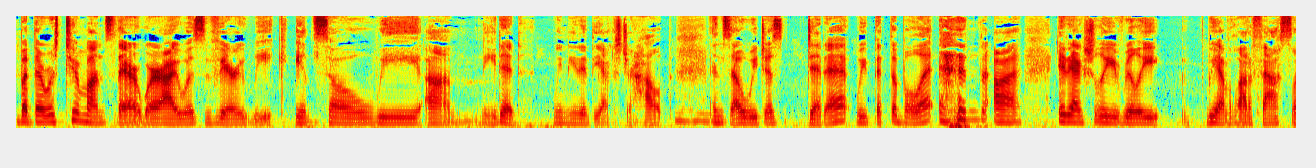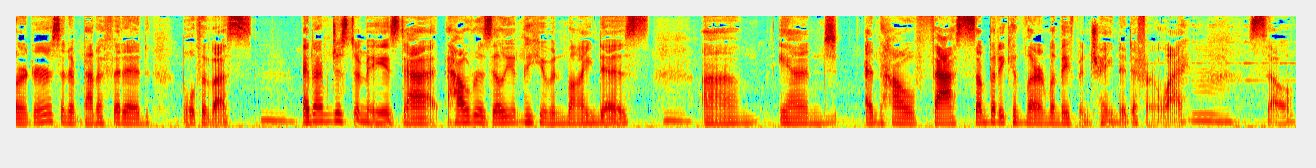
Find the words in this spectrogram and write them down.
but there was two months there where I was very weak, and so we um, needed we needed the extra help, and so we just did it. We bit the bullet, and uh, it actually really we have a lot of fast learners, and it benefited both of us. And I'm just amazed at how resilient the human mind is, um, and and how fast somebody can learn when they've been trained a different way. So.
